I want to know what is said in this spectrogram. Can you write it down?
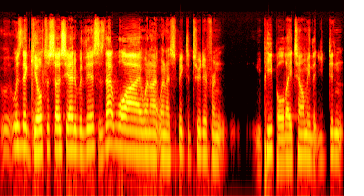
was there guilt associated with this? Is that why when I when I speak to two different people, they tell me that you didn't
